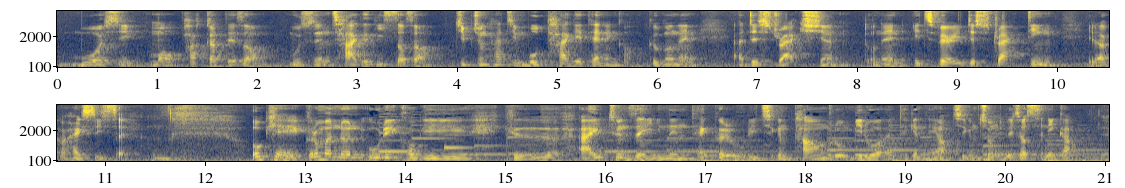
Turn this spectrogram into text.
무엇이 뭐 바깥에서 무슨 자극이 있어서 집중하지 못하게 되는 거 그거는 a distraction 또는 it's very distracting이라고 할 수 있어요. 오케이 그러면은 우리 거기 그 아이튠즈에 있는 댓글 우리 지금 다음으로 미루어야 되겠네요. 지금 좀 늦었으니까. 네.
